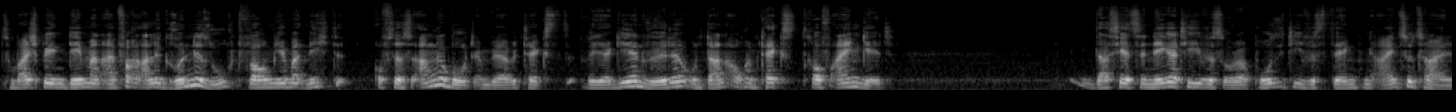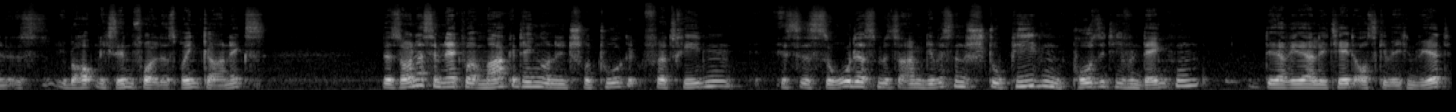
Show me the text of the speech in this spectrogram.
zum Beispiel indem man einfach alle Gründe sucht, warum jemand nicht auf das Angebot im Werbetext reagieren würde und dann auch im Text darauf eingeht. Das jetzt in negatives oder positives Denken einzuteilen, ist überhaupt nicht sinnvoll, das bringt gar nichts. Besonders im Network Marketing und in Strukturvertrieben ist es so, dass mit so einem gewissen stupiden positiven Denken der Realität ausgewichen wird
